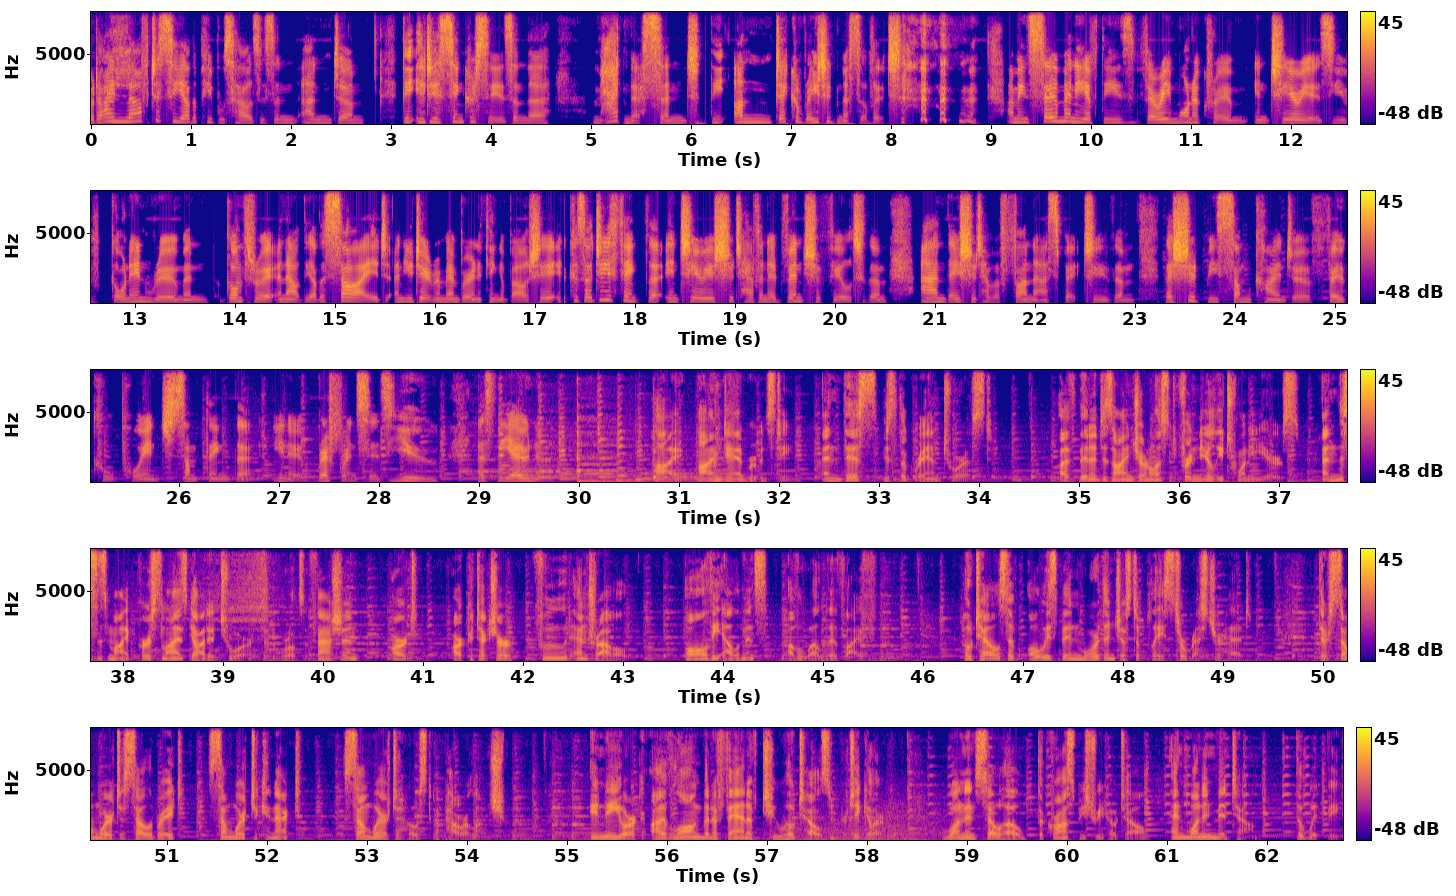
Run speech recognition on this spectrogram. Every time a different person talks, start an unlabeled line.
but I love to see other people's houses and and um, the idiosyncrasies and the madness and the undecoratedness of it. I mean, so many of these very monochrome interiors, you've gone in room and gone through it and out the other side, and you don't remember anything about it. Because I do think that interiors should have an adventure feel to them and they should have a fun aspect to them. There should be some kind of focal point, something that, you know, references you as the owner.
Hi, I'm Dan Rubinstein, and this is The Grand Tourist. I've been a design journalist for nearly 20 years, and this is my personalized guided tour through the worlds of fashion, art, architecture, food, and travel, all the elements of a well lived life. Hotels have always been more than just a place to rest your head. They're somewhere to celebrate, somewhere to connect, somewhere to host a power lunch. In New York, I've long been a fan of two hotels in particular one in Soho, the Crosby Street Hotel, and one in Midtown, the Whitby.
